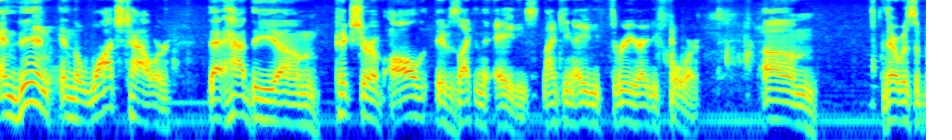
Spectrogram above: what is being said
And then in the watchtower that had the um, picture of all. It was like in the 80s, 1983 or 84 there was a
